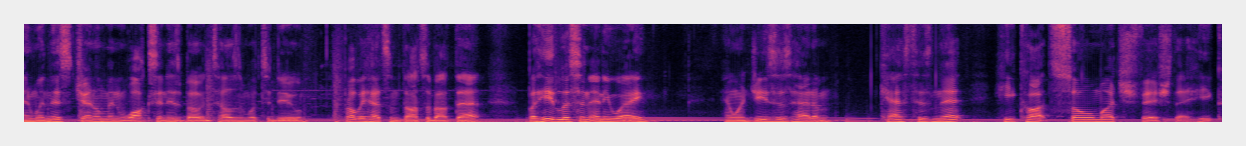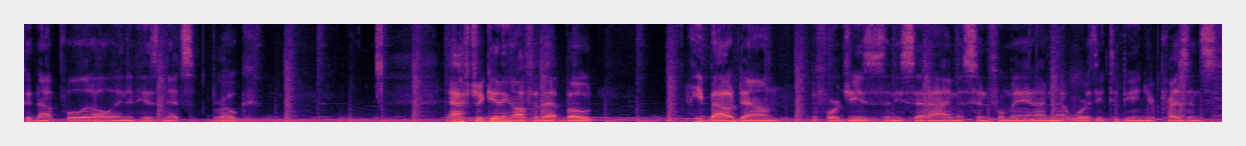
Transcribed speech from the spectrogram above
And when this gentleman walks in his boat and tells him what to do, he probably had some thoughts about that, but he listened anyway. And when Jesus had him cast his net, he caught so much fish that he could not pull it all in, and his nets broke. After getting off of that boat, he bowed down before Jesus and he said, I'm a sinful man. I'm not worthy to be in your presence.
